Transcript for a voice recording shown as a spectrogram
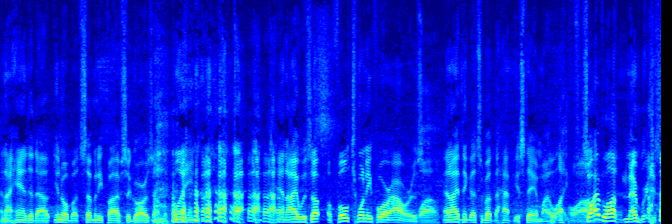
and I handed out, you know, about seventy-five cigars on the plane, and I was up a full twenty-four hours. Wow. And I think that's about the happiest day of my life. Wow. So I have a lot of memories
